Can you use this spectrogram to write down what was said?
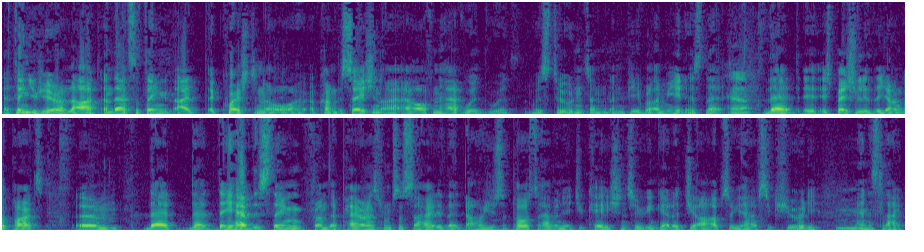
a thing you hear a lot, and that's a thing I a question or a conversation I, I often have with with with students and, and people I meet is that Yeah. that especially the younger parts um, that that they have this thing from their parents from society that oh you're supposed to have an education so you can get a job so you have security Mm. and it's like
